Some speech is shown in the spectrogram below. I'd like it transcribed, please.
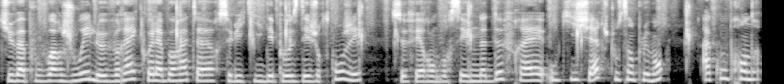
Tu vas pouvoir jouer le vrai collaborateur, celui qui dépose des jours de congé, se fait rembourser une note de frais ou qui cherche tout simplement à comprendre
